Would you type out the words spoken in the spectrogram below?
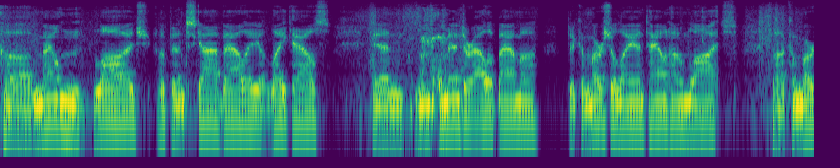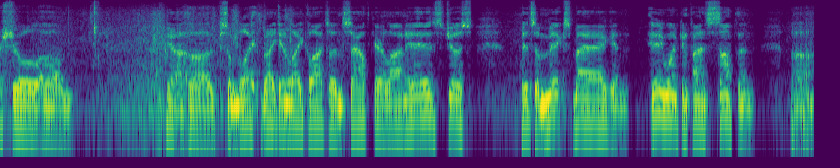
uh, mountain lodge up in Sky Valley, a lake house in Mentone, Alabama, to commercial land, townhome lots, uh, commercial, um, yeah, uh, some lake, vacant lake lots in South Carolina. It's just, it's a mixed bag, and anyone can find something uh,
